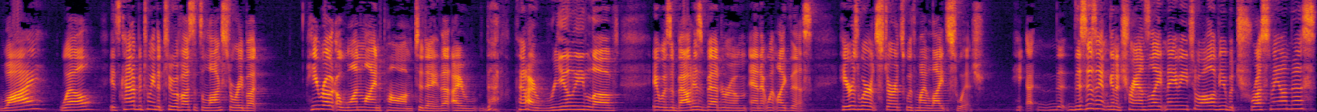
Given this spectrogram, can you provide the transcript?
Why? Well, it's kind of between the two of us. It's a long story, but he wrote a one-lined poem today that I that, that I really loved. It was about his bedroom, and it went like this: Here's where it starts with my light switch. Uh, th- this isn't going to translate maybe to all of you, but trust me on this.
